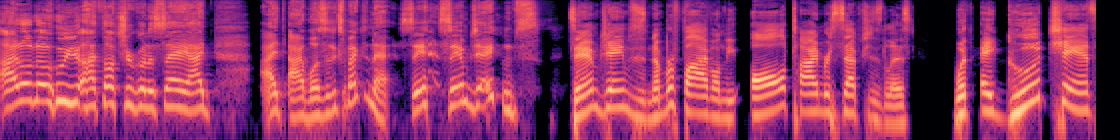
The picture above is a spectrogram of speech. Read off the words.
I don't know who you. I thought you were going to say. I, I, I wasn't expecting that. Sam, Sam James. Sam James is number five on the all-time receptions list, with a good chance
